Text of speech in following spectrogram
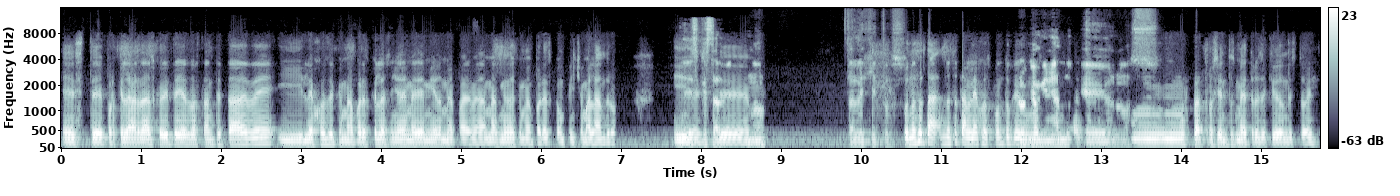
Este, porque la verdad es que ahorita ya es bastante tarde y lejos de que me aparezca la señora y me dé miedo, me, me da más miedo que me aparezca un pinche malandro. Y es que está este, lejos, ¿no? Está lejitos. Pues no está, tan, no está tan lejos, punto que, unos, caminando que unos... unos 400 metros de aquí donde estoy.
